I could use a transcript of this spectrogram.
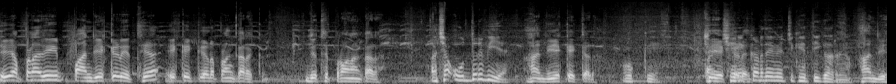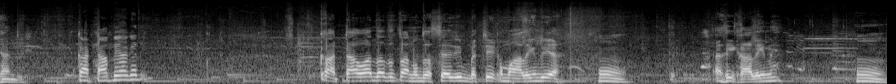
ਇਹ ਆਪਣਾ ਜੀ 5 ਏਕੜ ਇੱਥੇ ਆ। 1 ਏਕੜ ਆਪਣਾ ਘਰ ਜਿੱਥੇ ਪੁਰਾਣਾ ਘਰ ਅੱਛਾ ਉਧਰ ਵੀ ਹੈ? ਹਾਂਜੀ 1 ਏਕੜ। ਓਕੇ। ਛੇ 6 ਏਕੜ। ਏਕੜ ਦੇ ਵਿੱਚ ਖੇਤੀ ਕਰ ਰਹੇ ਹੋ? ਹਾਂਜੀ ਹਾਂਜੀ। ਘਾਟਾ ਪਿਆ ਕਦੇ? ਘਾਟਾ ਵਾਦਾ ਤਾਂ ਤੁਹਾਨੂੰ ਦੱਸਿਆ ਜੀ ਬੱਚੇ ਕਮਾ ਲੈਂਦੇ ਆ। ਹੂੰ। ਅਸੀਂ ਖਾ ਲੈਨੇ ਹੂੰ।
